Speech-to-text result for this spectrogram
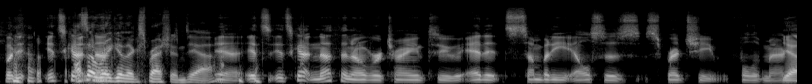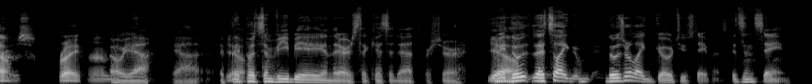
but it, has got that's a regular expressions, yeah, yeah. It's it's got nothing over trying to edit somebody else's spreadsheet full of macros. Yeah. Right. Um, oh yeah, yeah. If yeah. they put some VBA in there, it's the kiss of death for sure. Yeah, I mean, those, that's like those are like go-to statements. It's insane.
